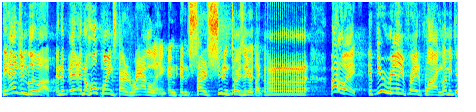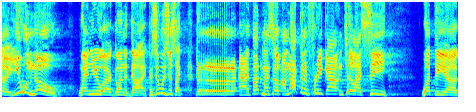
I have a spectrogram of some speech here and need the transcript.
The engine blew up and, it, and the whole plane started rattling and, and started shooting towards the earth like, if you're really afraid of flying, let me tell you, you will know when you are going to die. Because it was just like, and I thought to myself, I'm not going to freak out until I see what the uh,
